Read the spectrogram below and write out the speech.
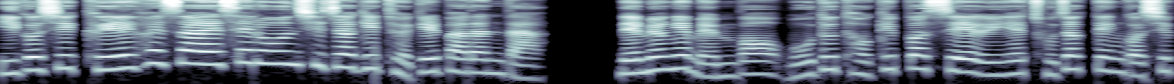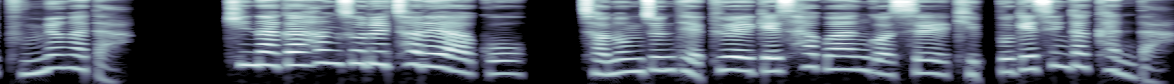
이것이 그의 회사의 새로운 시작이 되길 바란다. 4명의 멤버 모두 더기버스에 의해 조작된 것이 분명하다. 키나가 항소를 철회하고 전홍준 대표에게 사과한 것을 기쁘게 생각한다.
